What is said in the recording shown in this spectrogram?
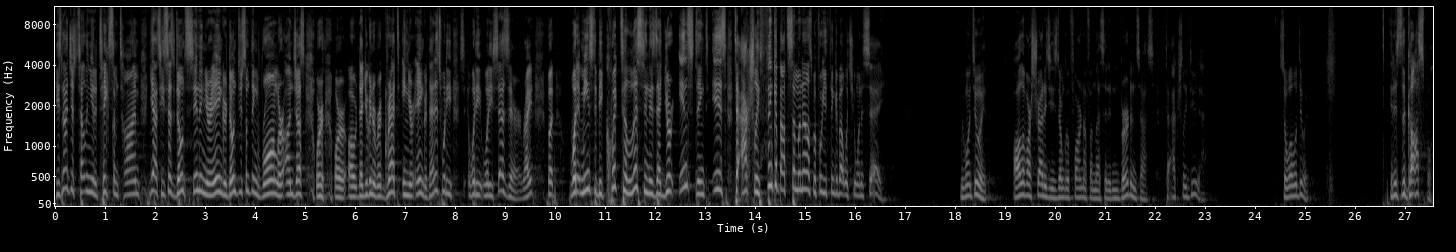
He's not just telling you to take some time. Yes, he says don't sin in your anger, don't do something wrong or unjust or, or, or that you're going to regret in your anger. That is what he, what, he, what he says there, right? But what it means to be quick to listen is that your instinct is to actually think about someone else before you think about what you want to say. We won't do it. All of our strategies don't go far enough unless it burdens us to actually do that. So, what will do it? It is the gospel,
